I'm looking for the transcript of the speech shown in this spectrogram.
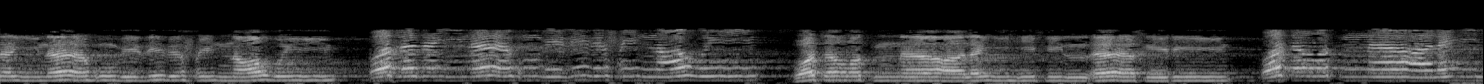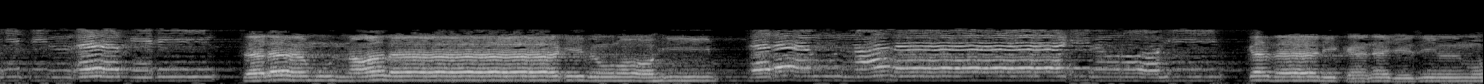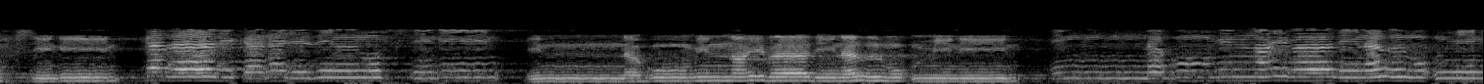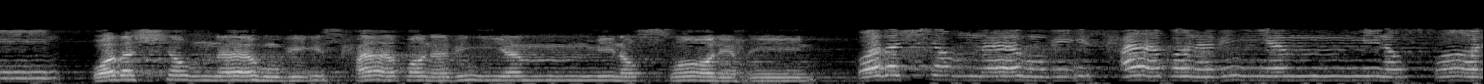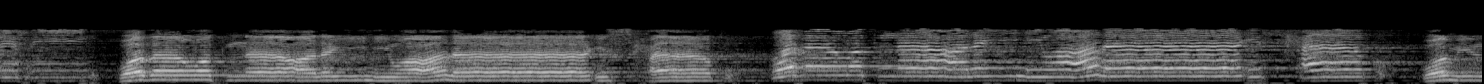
وفديناه بذبح عظيم وفديناه بذبح عظيم وتركنا عليه في الآخرين وتركنا عليه في الآخرين سلام على نجزي المحسنين. كذلك نجزي المحسنين. إنه من عبادنا المؤمنين. إنه من عبادنا المؤمنين. وبشرناه بإسحاق نبيا من الصالحين. وبشرناه بإسحاق نبيا من الصالحين وباركنا عليه وعلى إسحاق. وباركنا عليه وعلى إسحاق. ومن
